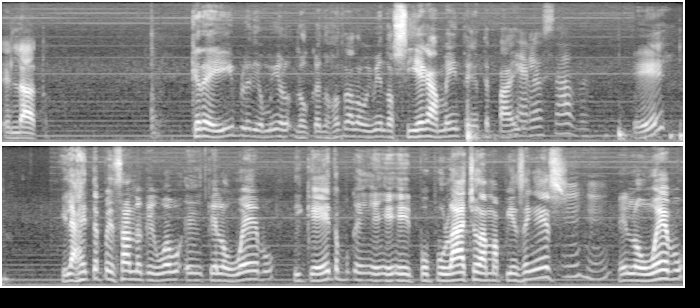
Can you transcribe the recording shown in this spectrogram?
el dato. Increíble, Dios mío, lo que nosotros estamos viviendo ciegamente en este país. Ya lo saben. ¿Eh? Y la gente pensando que, huevo, eh, que los huevos y que esto, porque eh, eh, el populacho nada más piensa en eso, en los huevos.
